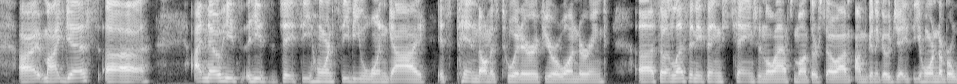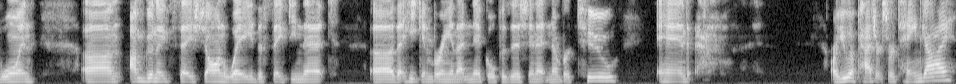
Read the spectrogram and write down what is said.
All right, my guess. Uh, I know he's he's Jaycee Horn CB one guy. It's pinned on his Twitter if you're wondering. Uh, so unless anything's changed in the last month or so, I'm I'm gonna go JC Horn number one. Um, I'm gonna say Shaun Wade, the safety net uh, that he can bring in that nickel position at number two. And are you a Patrick Surtain guy?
